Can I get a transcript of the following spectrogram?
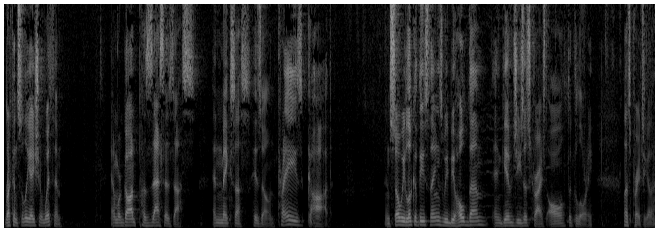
reconciliation with Him, and where God possesses us and makes us His own. Praise God. And so we look at these things, we behold them, and give Jesus Christ all the glory. Let's pray together.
